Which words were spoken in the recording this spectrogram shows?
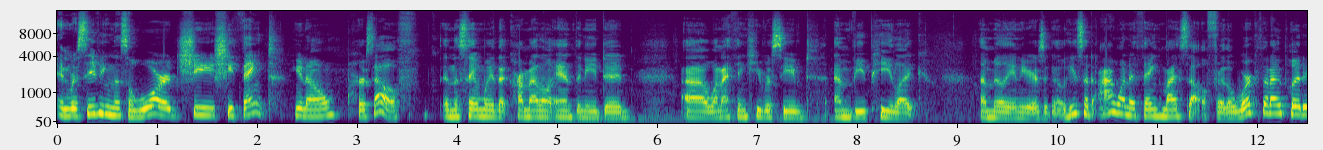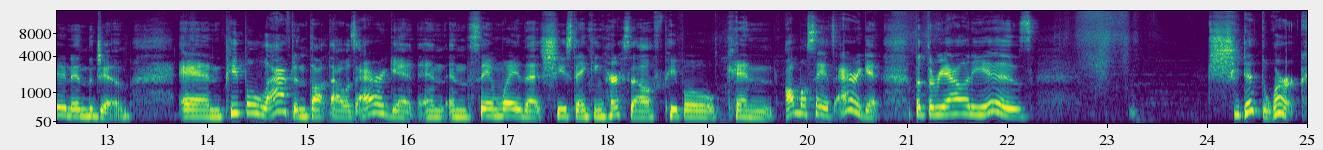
in receiving this award, she she thanked you know herself in the same way that Carmelo Anthony did uh, when I think he received MVP like a million years ago. He said, I want to thank myself for the work that I put in in the gym. And people laughed and thought that was arrogant. And in the same way that she's thanking herself, people can almost say it's arrogant. But the reality is, she did the work.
